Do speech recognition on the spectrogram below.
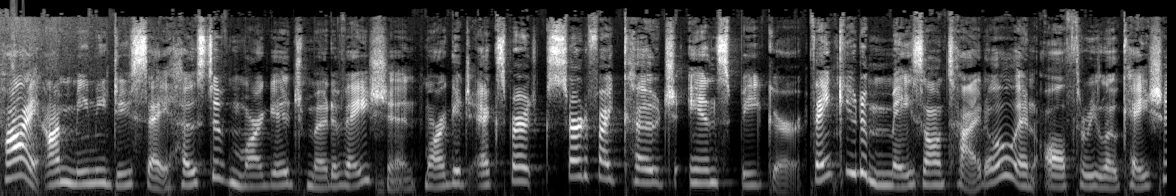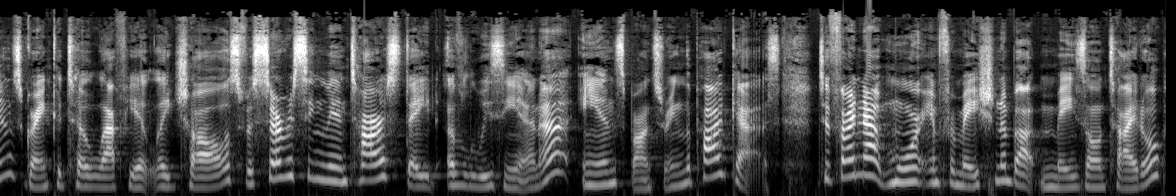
Hi, I'm Mimi Duce, host of Mortgage Motivation, mortgage expert, certified coach, and speaker. Thank you to Maison Title and all three locations, Grand Coteau, Lafayette, Lake Charles, for servicing the entire state of Louisiana and sponsoring the podcast. To find out more information about Maison Title,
